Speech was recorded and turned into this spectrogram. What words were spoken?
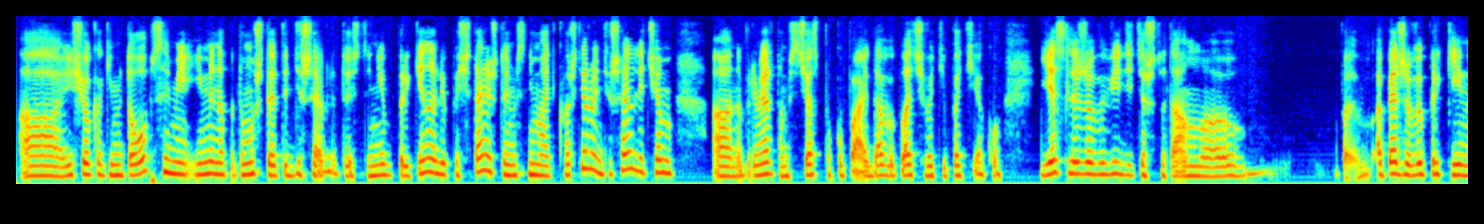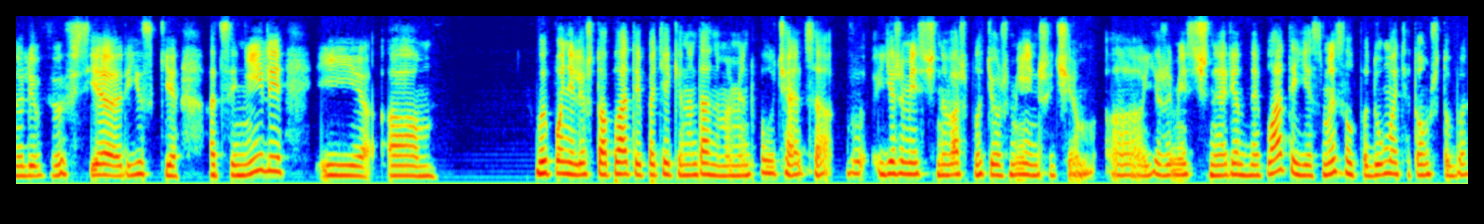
а, еще какими-то опциями, именно потому что это дешевле. То есть они прикинули, посчитали, что им снимать квартиру дешевле, чем, а, например, там сейчас покупать, да, выплачивать ипотеку. Если же вы видите, что там а, опять же, вы прикинули, вы все риски оценили, и вы поняли, что оплата ипотеки на данный момент получается ежемесячный ваш платеж меньше, чем ежемесячные арендные платы, есть смысл подумать о том, чтобы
